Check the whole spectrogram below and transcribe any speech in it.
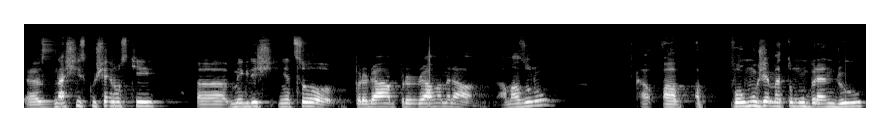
Eh, z naší zkušenosti, eh, my když něco prodá, prodáváme na Amazonu a, a, a pomůžeme tomu brandu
